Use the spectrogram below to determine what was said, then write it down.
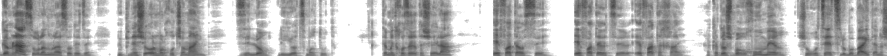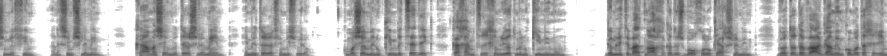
גם לה אסור לנו לעשות את זה, מפני שעול מלכות שמיים זה לא להיות סמרטוט. תמיד חוזרת השאלה, איפה אתה עושה? איפה אתה יוצר? איפה אתה חי? הקדוש ברוך הוא אומר שהוא רוצה אצלו בבית אנשים יפים, אנשים שלמים. כמה שהם יותר שלמים, הם יותר יפים בשבילו. כמו שהם מנוקים בצדק, ככה הם צריכים להיות מנוקים ממום. גם לתיבת נוח הקדוש ברוך הוא לוקח שלמים, ואותו דבר גם במקומות אחרים.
